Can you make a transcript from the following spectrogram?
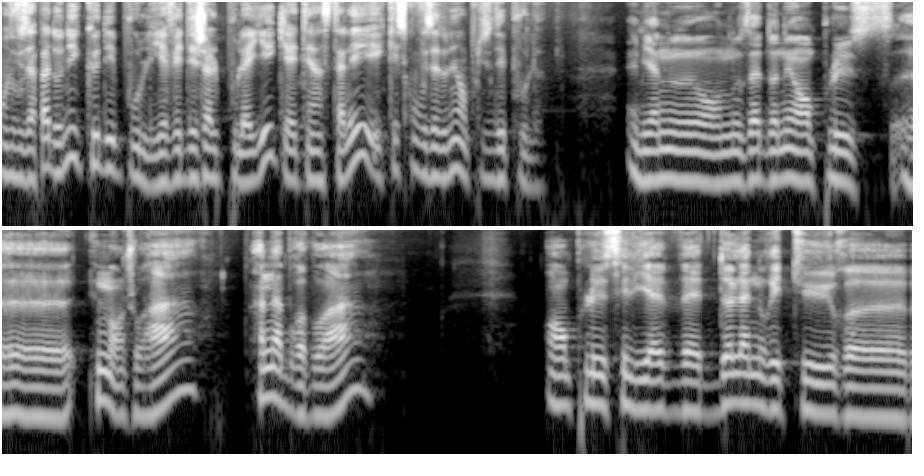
on ne vous a pas donné que des poules. Il y avait déjà le poulailler qui a été installé. Et qu'est-ce qu'on vous a donné en plus des poules? Eh bien, on nous a donné en plus euh, une mangeoire, un abreuvoir. En plus, il y avait de la nourriture euh,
